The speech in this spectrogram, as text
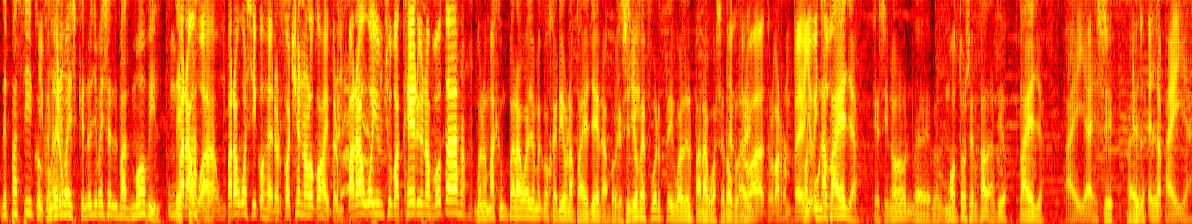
despacito, que no, coger lleváis, que no lleváis el Batmóvil. Un despacio. paraguas, un paraguas sí cogeros. El coche no lo cojáis, pero un paraguas y un chubasquero y unas botas. Bueno, más que un paraguas yo me cogería una paellera, porque si Sí. llueve fuerte igual el paraguas se dobla. te lo ¿eh? va, te lo va a romper. Bueno, Yo he una visto paella, que si no, eh, moto se enfada, tío. Paella. Paella es. Sí, paella. Es, la paella.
